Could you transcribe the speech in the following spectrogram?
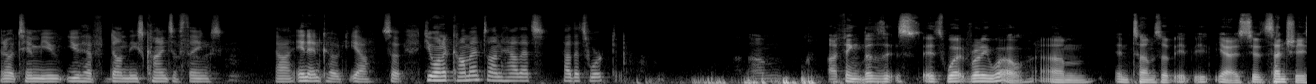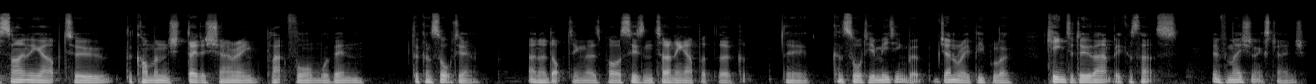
I know tim you you have done these kinds of things uh, in encode yeah. So do you want to comment on how that's how that's worked? Um, I think that it's it's worked really well um, in terms of it, it- yeah, it's essentially signing up to the common data sharing platform within the consortium and adopting those policies and turning up at the the consortium meeting. But generally, people are keen to do that because that's information exchange.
